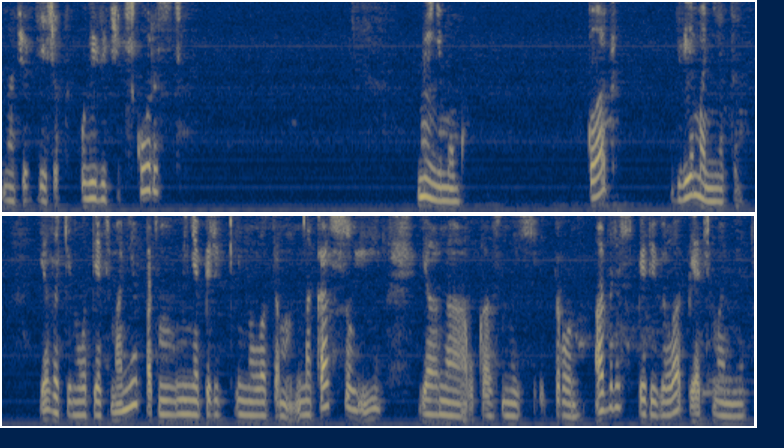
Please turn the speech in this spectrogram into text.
Значит, здесь вот увеличить скорость. Минимум вклад две монеты. Я закинула 5 монет, потом меня перекинула там на кассу, и я на указанный трон адрес перевела 5 монет.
